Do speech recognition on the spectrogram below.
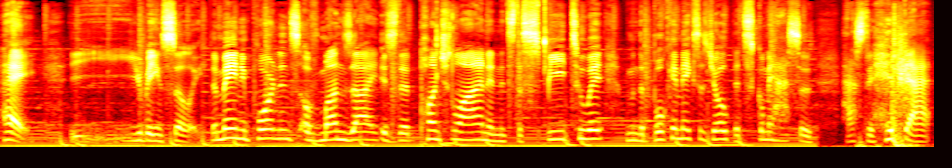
hey, you're being silly. The main importance of Manzai is the punchline and it's the speed to it. When the boke makes a joke, that Tsukkomi has to has to hit that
